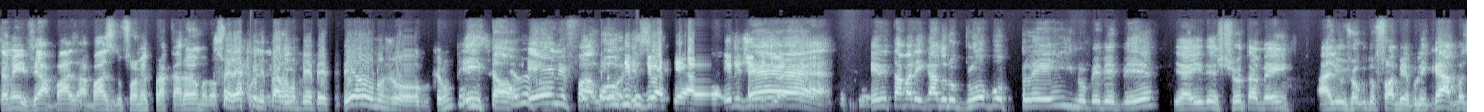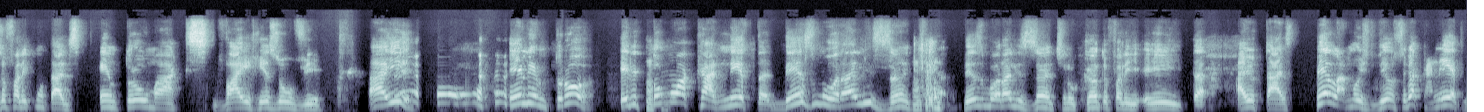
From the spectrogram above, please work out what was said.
também ver a base, a base do Flamengo pra caramba. Será que ele estava no BBB ou no jogo? Que eu não tenho Então, certeza, ele falou. Ele dividiu esse... a tela. Ele dividiu é, a tela. Ele estava ligado no Globoplay, no BBB, e aí deixou também ali o jogo do Flamengo ligado. Mas eu falei com o Thales: entrou o Max, vai resolver. Aí, ele entrou, ele tomou uma caneta desmoralizante, cara, desmoralizante no canto. Eu falei, eita. Aí o Thales, pelo amor de Deus, você vê a caneta?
